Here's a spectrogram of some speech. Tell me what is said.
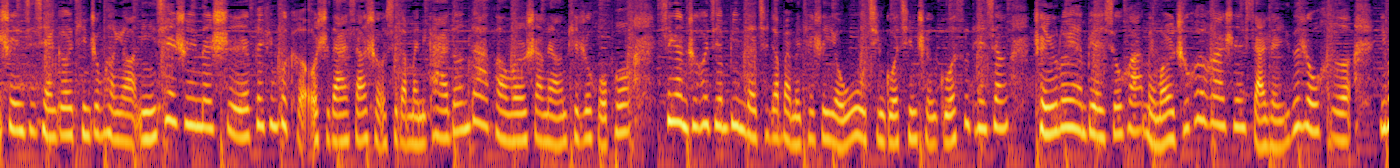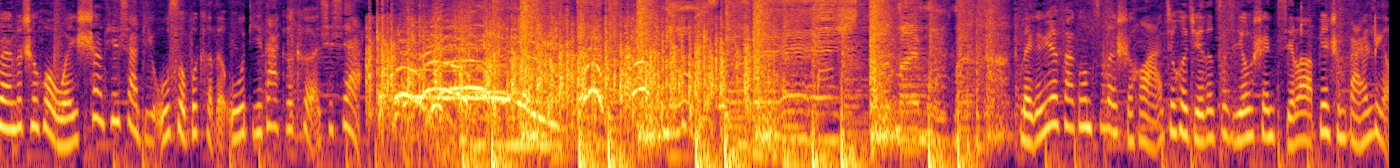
收音机前各位听众朋友，您现在收听的是《非听不可》，我是大家小熟悉的美丽可爱、端大方、温柔善良、天真活泼、性感智慧兼并的千娇百媚、天生尤物、倾国倾城、国色天香、沉鱼落雁、闭月羞花、美貌与智慧的化身、侠人一的柔和，一般人都称呼我为上天下地无所不可的无敌大可可，谢谢。每个月发工资的时候啊，就会觉得自己又升级了，变成白领。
